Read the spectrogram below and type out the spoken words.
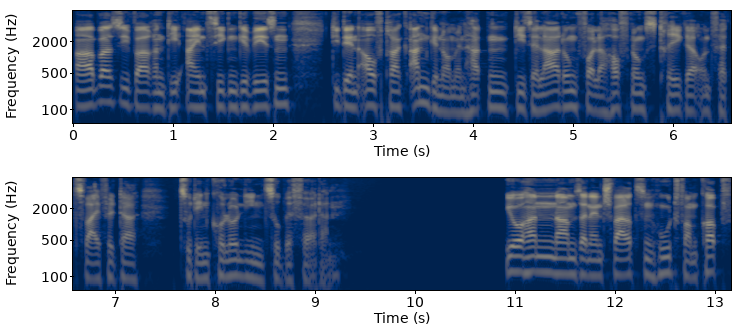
aber sie waren die einzigen gewesen, die den Auftrag angenommen hatten, diese Ladung voller Hoffnungsträger und Verzweifelter zu den Kolonien zu befördern. Johann nahm seinen schwarzen Hut vom Kopf,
